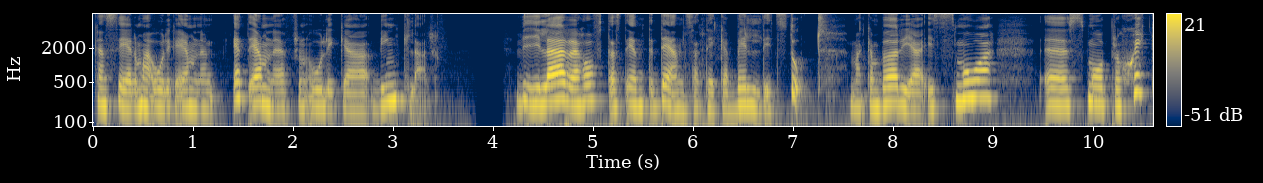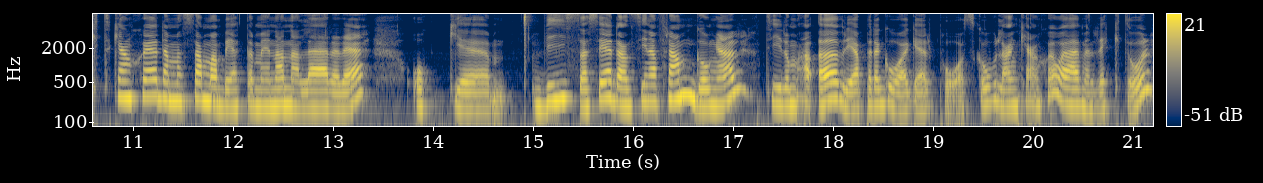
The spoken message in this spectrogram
kan se de här olika ämnen, ett ämne från olika vinklar. Vi lärare har oftast en tendens att tänka väldigt stort. Man kan börja i små eh, små projekt kanske där man samarbetar med en annan lärare och eh, visar sedan sina framgångar till de övriga pedagoger på skolan kanske och även rektor.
